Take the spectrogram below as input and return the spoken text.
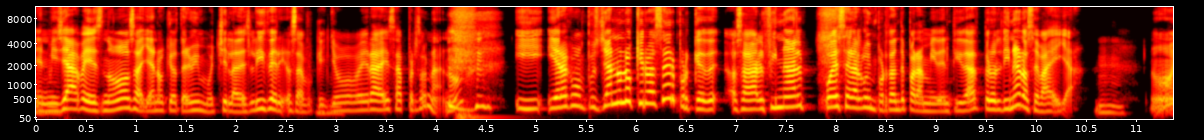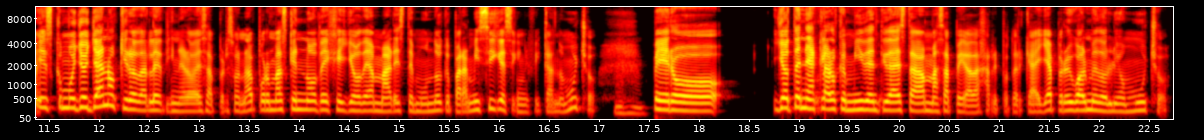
en mis llaves, ¿no? O sea, ya no quiero traer mi mochila de Slytherin, o sea, porque yo era esa persona, ¿no? Y, y era como, pues ya no lo quiero hacer, porque, o sea, al final puede ser algo importante para mi identidad, pero el dinero se va a ella. ¿no? Y es como yo ya no quiero darle dinero a esa persona, por más que no deje yo de amar este mundo que para mí sigue significando mucho. Pero yo tenía claro que mi identidad estaba más apegada a Harry Potter que a ella, pero igual me dolió mucho.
